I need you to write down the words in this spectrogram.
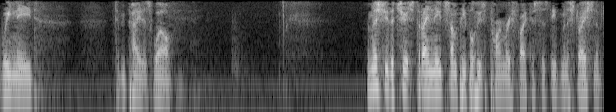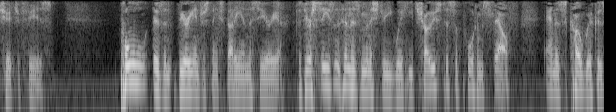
we need to be paid as well. The ministry of the church today needs some people whose primary focus is the administration of church affairs. Paul is a very interesting study in this area because there are seasons in his ministry where he chose to support himself and his co-workers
